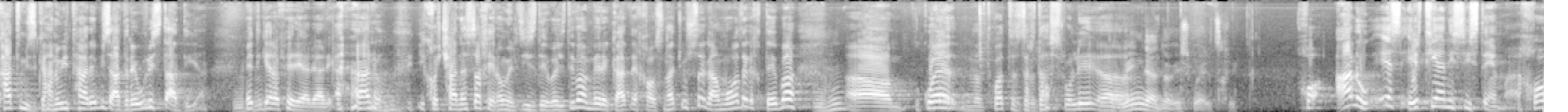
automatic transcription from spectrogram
ქათმის განვითარების ადრეული სტადია. მეტი კერაფერი არ არის. ანუ იქ ხო ჩანასახე რომელიც იზრდება, იზრდება, მე გატეხავს ნაჭურს და გამოვა და ხდება აა უკვე თქვათ ზრდასრული ვინ დადო ის კვერცხი? ხო, ანუ ეს ერთიანი სისტემა, ხო?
